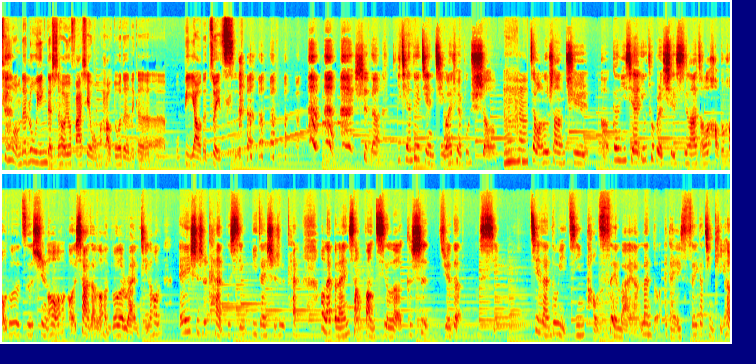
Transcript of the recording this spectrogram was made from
听我们的录音的时候，又发现我们好多的那个不必要的赘词。是的，以前对剪辑完全不熟，嗯哼，在网络上去呃跟一些 YouTuber 学习啦，找了好多好多的资讯，然后呃下载了很多的软体，然后 A 试试看不行，B 再试试看，后来本来想放弃了，可是觉得不行。既然都已经淘碎了呀，烂豆爱改 C 个请题哈，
